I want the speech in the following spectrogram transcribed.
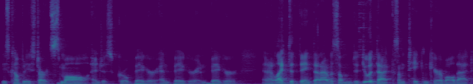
these companies start small and just grow bigger and bigger and bigger and I like to think that I have something to do with that because I'm taking care of all that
